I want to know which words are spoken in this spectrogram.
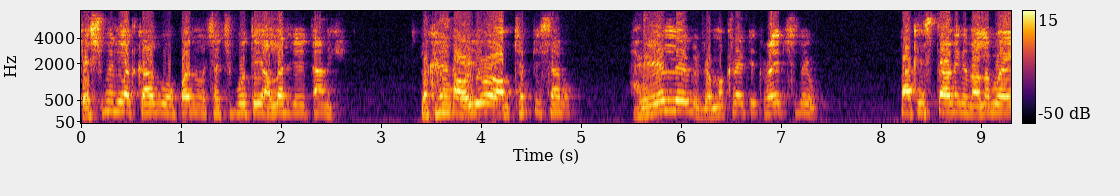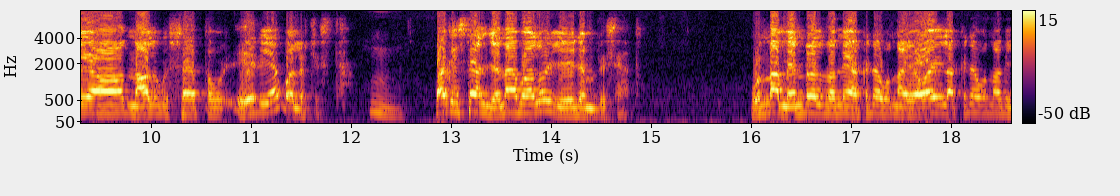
కాశ్మీర్లో కాదు ఒక పని చచ్చిపోతే అల్లరి చేయటానికి. ఎక్కడైనా అయ్యో ఆమె చెప్పేశారు. అదేం లేదు డెమోక్రాటిక్ రైట్స్ లేవు. పాకిస్తాన్కి నలభై నాలుగు శాతం ఏరియా బలోచిస్తాన్. హ్మ్. పాకిస్తాన్ జనాభాలో ఏడెనిమిది శాతం. ఉన్న మినరల్స్ అన్ని అక్కడే ఉన్నాయి. ఆయిల్ అక్కడే ఉన్నది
